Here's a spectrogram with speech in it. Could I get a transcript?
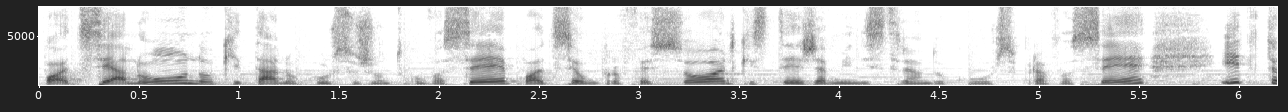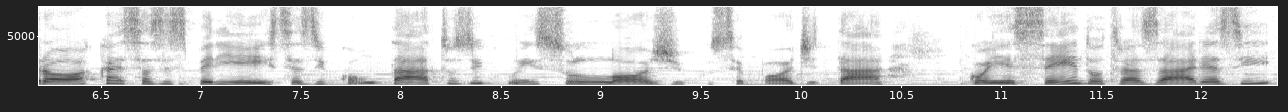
Pode ser aluno que está no curso junto com você, pode ser um professor que esteja ministrando o curso para você e troca essas experiências e contatos, e com isso, lógico, você pode estar tá conhecendo outras áreas e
